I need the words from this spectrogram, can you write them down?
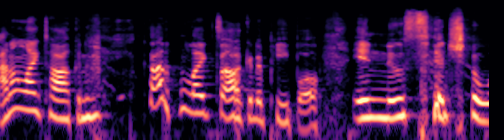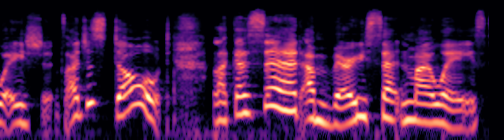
I don't like talking. To, I don't like talking to people in new situations. I just don't. Like I said, I'm very set in my ways.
